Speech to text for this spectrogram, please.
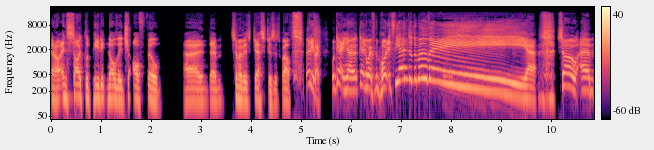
you know encyclopedic knowledge of film and um, some of his gestures as well. But anyway, we're getting uh, getting away from the point. It's the end of the movie. So um,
